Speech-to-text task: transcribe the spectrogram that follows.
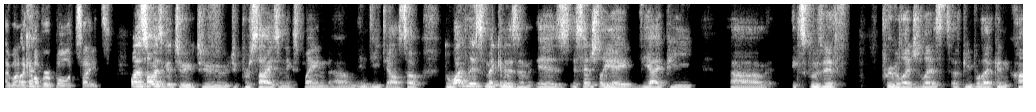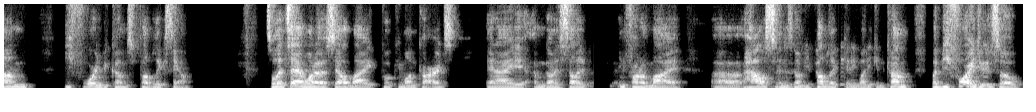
I want to okay. cover both sides. Well, it's always good to to to precise and explain um, in detail. So the whitelist mechanism is essentially a VIP um, exclusive privileged list of people that can come before it becomes public sale. So let's say I want to sell my Pokemon cards and I am going to sell it in front of my uh, house and it's going to be public. Anybody can come. But before I do so,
